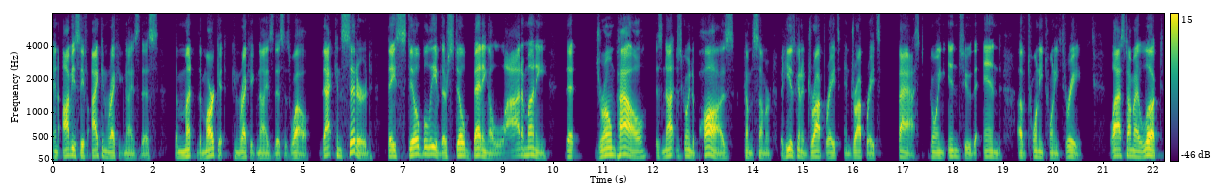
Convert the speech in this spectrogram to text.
and obviously, if I can recognize this, the, the market can recognize this as well. That considered, they still believe they're still betting a lot of money that Jerome Powell is not just going to pause come summer, but he is going to drop rates and drop rates fast going into the end of 2023. Last time I looked,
